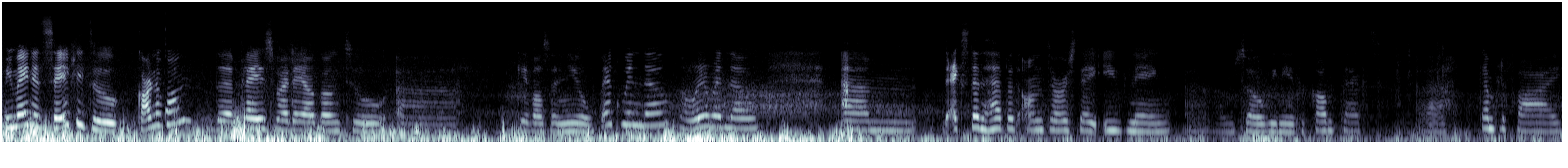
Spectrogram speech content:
We made it safely to Carnarvon, the place where they are going to uh, give us a new back window, a rear window. Um, the accident happened on Thursday evening, um, so we needed to contact uh, Camplify.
